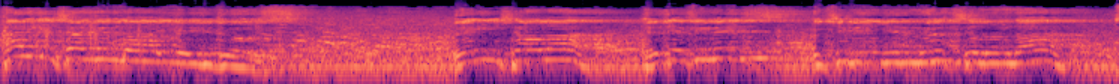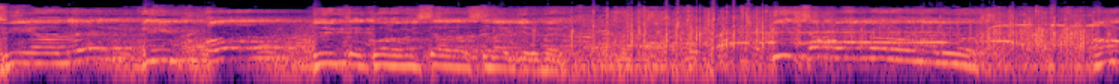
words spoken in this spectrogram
her geçen gün daha iyiye gidiyoruz. Ve inşallah hedefimiz 2023 yılında dünyanın ilk 10 büyük ekonomisi arasına girmek. Birçok oyunlar oynanıyor. Ama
